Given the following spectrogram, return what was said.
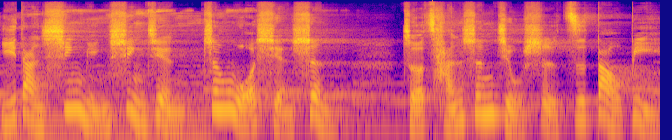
一旦心明性见，真我显圣，则长生久世之道毕。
